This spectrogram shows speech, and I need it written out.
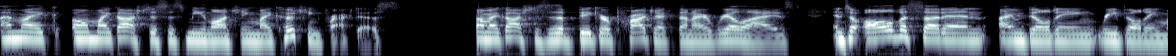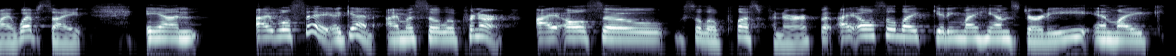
i'm like oh my gosh this is me launching my coaching practice. Oh my gosh this is a bigger project than i realized. And so all of a sudden i'm building rebuilding my website and I will say again, I'm a solopreneur. I also solo pluspreneur, but I also like getting my hands dirty and like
